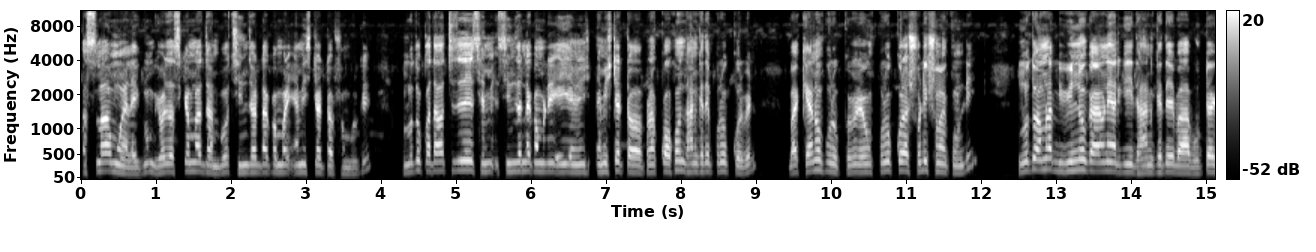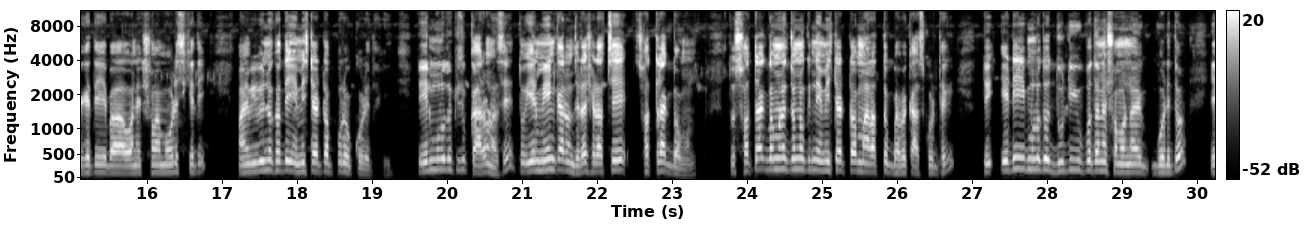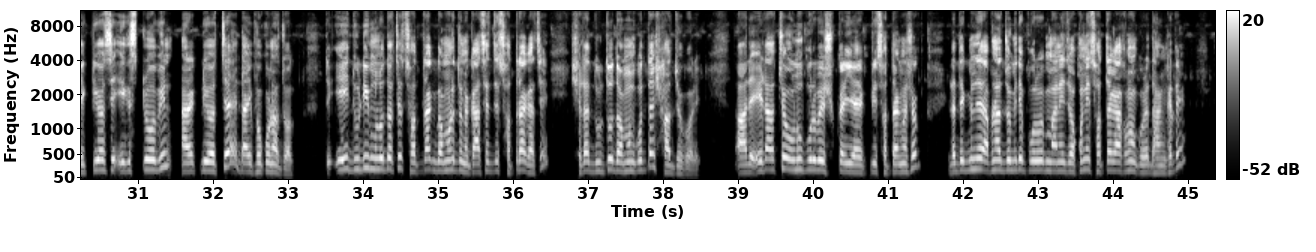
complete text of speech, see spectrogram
আসসালামু আলাইকুম। ভিউয়ার্স, আজকে আমরা জানব সিনজান্ডা কোম্পানি এমিস্টার টপ সম্পর্কে। মূলত কথা হচ্ছে যে সিনজান্ডা কোম্পানির এই এমি- এমিস্টার টপ আপনারা কখন ধান খেতে প্রয়োগ করবেন বা কেন প্রয়োগ করবেন এবং প্রয়োগ করার সঠিক সময় কোনটি? মূলত আমরা বিভিন্ন কারণে আর কি ধান খেতে বা ভুট্টা খেতে বা অনেক সময় মরিচ খেতে মানে বিভিন্ন ক্ষেত্রে এমিস্টার টপ প্রয়োগ করে থাকি। তো এর মূলত কিছু কারণ আছে। তো এর মেইন কারণ যেটা, সেটা হচ্ছে ছত্রাক দমন। তো ছত্রাক দমনের জন্য কিন্তু এমিস্টার টপ মারাত্মকভাবে কাজ করে থাকি। তো এটি মূলত দুটি উপাদানের সমন্বয়ে গঠিত। একটি হচ্ছে এক্সট্রোবিন আর একটি হচ্ছে ডাইফোকোনা জল তো এই দুটি মূলত হচ্ছে ছত্রাক দমনের জন্য, গাছের যে ছত্রাক আছে, সেটা দ্রুত দমন করতে সাহায্য করে। আর এটা হচ্ছে অনুপ্রবেশকারী একটি ছত্রাকনাশক। এটা দেখবেন যে আপনার জমিতে মানে যখনই ছত্রাক আক্রমণ করে ধান খেতে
